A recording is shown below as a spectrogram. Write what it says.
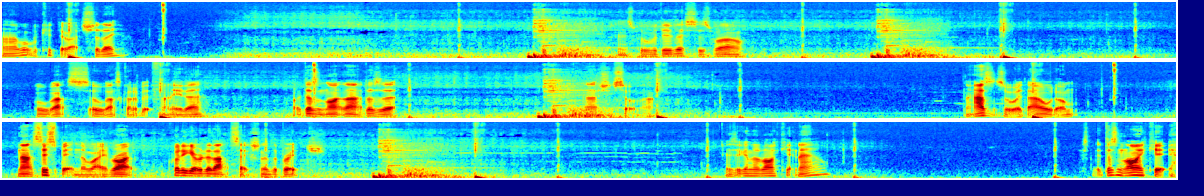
uh, what we could do actually. Yes, we will do this as well. Oh, that's oh, that's got a bit funny there. It doesn't like that, does it? I should sort that. It hasn't sorted that. Hold on. Now it's this bit in the way. Right, quickly get rid of that section of the bridge. Is it going to like it now? It doesn't like it.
